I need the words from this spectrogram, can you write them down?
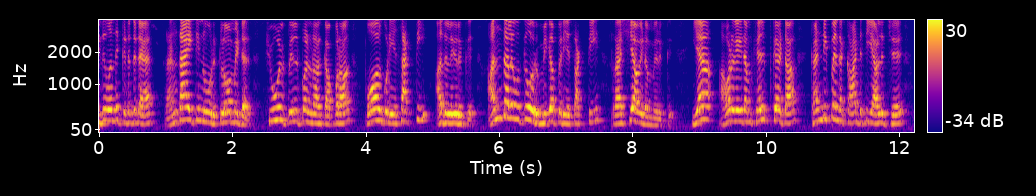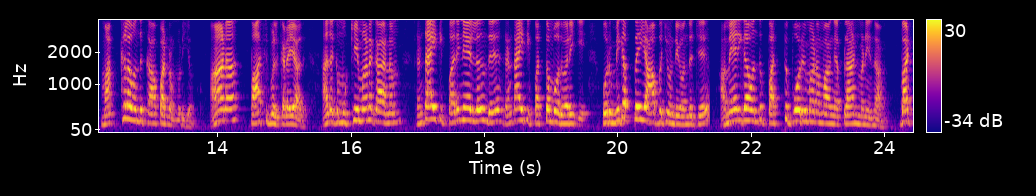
இது வந்து கிட்டத்தட்ட ரெண்டாயிரத்தி நூறு கிலோமீட்டர் ஃபியூல் ஃபில் பண்ணதுக்கப்புறம் போகக்கூடிய சக்தி அதில் இருக்குது அந்த அளவுக்கு ஒரு மிகப்பெரிய சக்தி ரஷ்யாவிடம் இருக்குது ஏன்? அவர்களிடம் ஹெல்ப் கேட்டால் கண்டிப்பாக இந்த காட்டுத்தீயை அழித்து மக்களை வந்து காப்பாற்ற முடியும். ஆனால் பாசிபிள் கிடையாது. அதுக்கு முக்கியமான காரணம் ரெண்டாயிரத்தி பதினேழுலேருந்து ரெண்டாயிரத்தி பத்தொம்போது வரைக்கும் ஒரு மிகப்பெரிய ஆப்பர்ச்சுனிட்டி வந்துச்சு. அமெரிக்கா வந்து பத்து போர் விமானம் வாங்க பிளான் பண்ணியிருந்தாங்க. பட்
